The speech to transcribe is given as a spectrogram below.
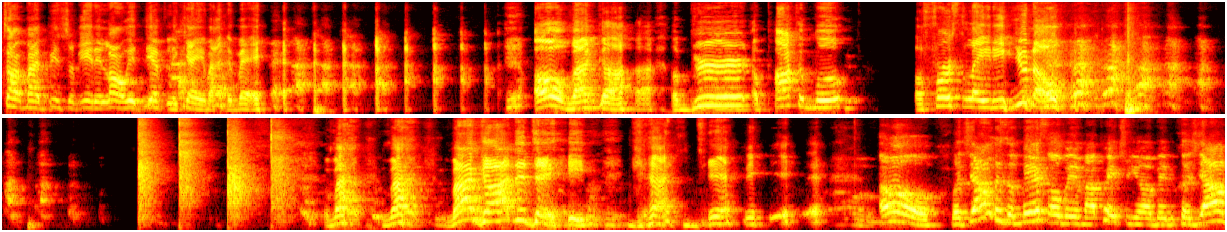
Talk about Bishop Eddie Long. It definitely came out the back. oh my God. A beard, a pocketbook, a first lady, you know. My, my, my God today. God damn it. Oh, but y'all is a mess over in my Patreon, baby, because y'all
